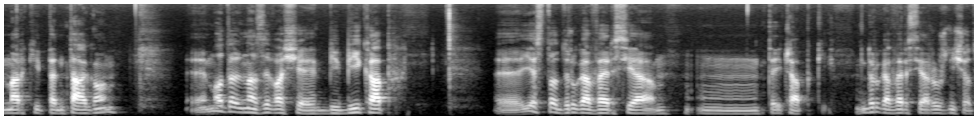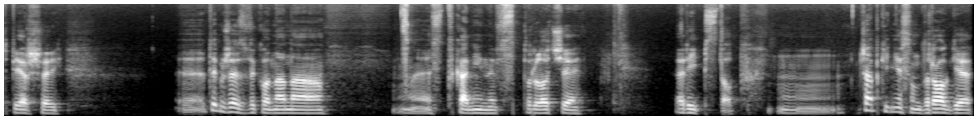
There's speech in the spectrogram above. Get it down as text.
marki Pentagon. Model nazywa się BB Cup. Jest to druga wersja mm, tej czapki. Druga wersja różni się od pierwszej tym, że jest wykonana z tkaniny w splocie ripstop. Mm, Czapki nie są drogie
